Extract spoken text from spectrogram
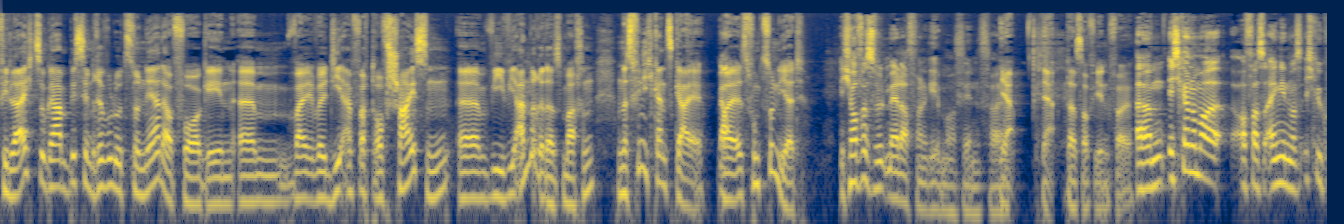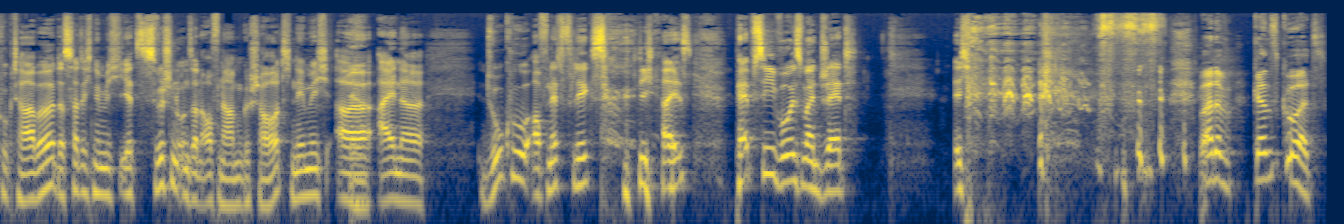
vielleicht sogar ein bisschen revolutionär davor gehen, ähm, weil, weil die einfach drauf scheißen, äh, wie, wie andere das machen. Und das finde ich ganz geil, Ja. weil es funktioniert. Ich hoffe, es wird mehr davon geben, auf jeden Fall. Ja, ja, das auf jeden Fall. Ähm, ich kann noch mal auf was eingehen, was ich geguckt habe. Das hatte ich nämlich jetzt zwischen unseren Aufnahmen geschaut, nämlich äh, eine Doku auf Netflix, die heißt Pepsi, wo ist mein Jet? Ich, Warte, ganz kurz.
